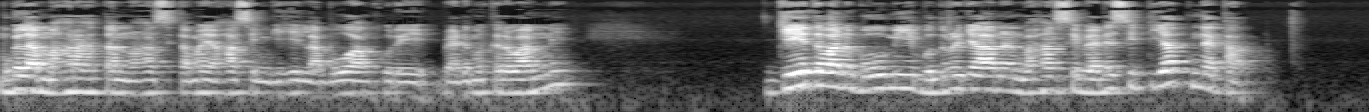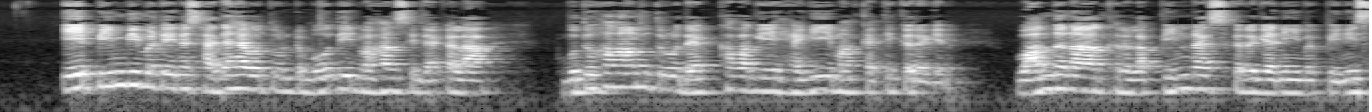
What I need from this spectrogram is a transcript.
මුගලම් මහරහතන් වහන්සේ තමයි අහසින් ගිහි ලබෝ අංකුරේ වැඩම කරවන්නේ. ජේතවන භූමී බුදුරජාණන් වහන්සේ වැඩ සිටියත් නැතත් ඒ පිම්බිමට එන සැදහැවතුන්ට බෝධීන් වහන්සේ දැකලා බුදුහාමුදුරුව දැක්ක වගේ හැඟීමක් ඇති කරගෙන වන්දනා කරලා පින් රැස් කර ගැනීම පිණිස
